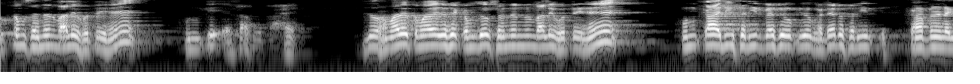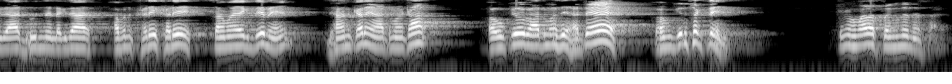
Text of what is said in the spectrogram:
उत्तम सहनन वाले होते हैं उनके ऐसा होता है। जो हमारे तुम्हारे जैसे कमज़ोर सहनन वाले होते हैं उनका यदि शरीर पैसे उपयोग घटे तो शरीर कांपने लग जाए धूजने लग जाए। अपन खड़े खड़े सामायिक दे में ध्यान करें आत्मा का और उपयोग आत्मा से हटे तो हम गिर सकते हैं। क्योंकि हमारा संगठन ऐसा है।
